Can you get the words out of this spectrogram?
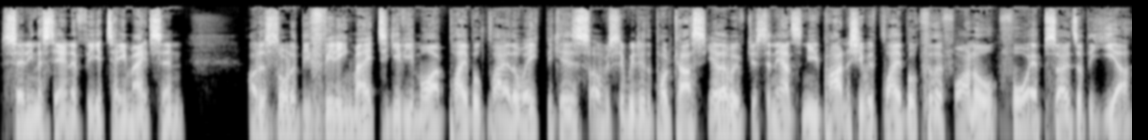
setting the standard for your teammates and. I just thought it'd be fitting, mate, to give you my Playbook Player of the Week because obviously we do the podcast together. We've just announced a new partnership with Playbook for the final four episodes of the year.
